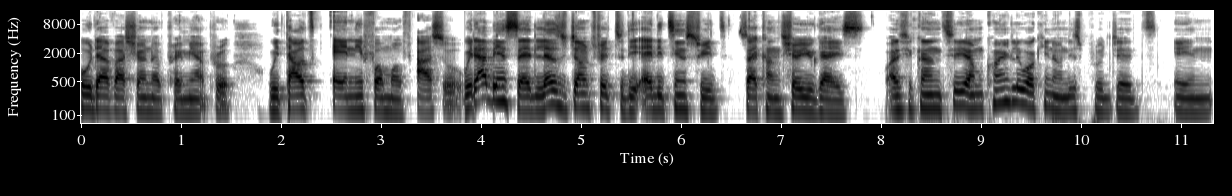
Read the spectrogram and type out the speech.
older version of premiere pro without any form of hassle. With that being said, let's jump straight to the editing suite so I can show you guys. As you can see, I'm currently working on this project in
